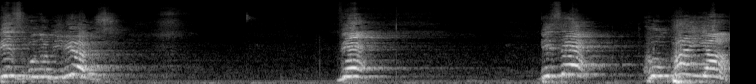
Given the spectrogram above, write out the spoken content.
Biz bunu biliyoruz. Ve bize kumpanya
